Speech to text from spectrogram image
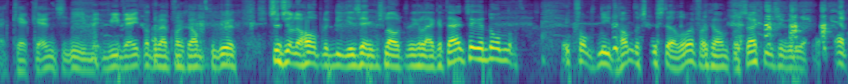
ik, herken ze niet. Wie- weet wat er met Van Gant gebeurt. Ze zullen hopelijk niet in zeven sloten tegelijkertijd gedonderd. Ik vond het niet het handigste stel hoor, Van Gant. Dat zag je ze weer. En,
